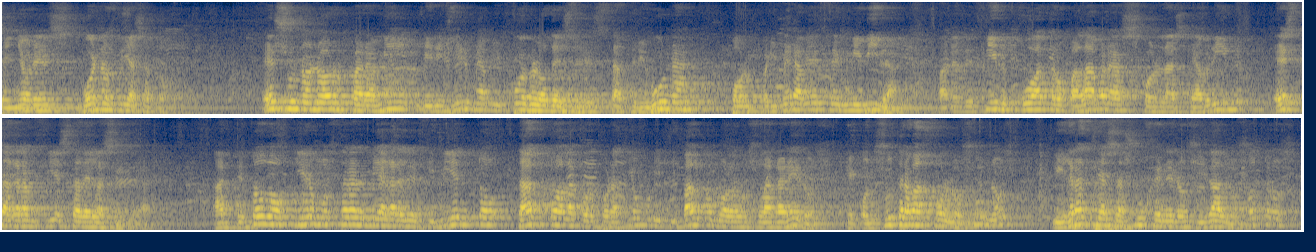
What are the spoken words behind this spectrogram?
Señores, buenos días a todos. Es un honor para mí dirigirme a mi pueblo desde esta tribuna por primera vez en mi vida para decir cuatro palabras con las que abrir esta gran fiesta de la sidra. Ante todo, quiero mostrar mi agradecimiento tanto a la Corporación Municipal como a los lagareros, que con su trabajo los unos y gracias a su generosidad los otros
